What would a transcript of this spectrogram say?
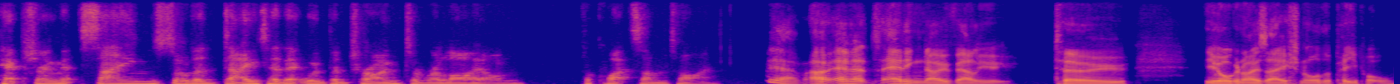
capturing that same sort of data that we've been trying to rely on for quite some time. Yeah, uh, and it's adding no value to the organization or the people.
